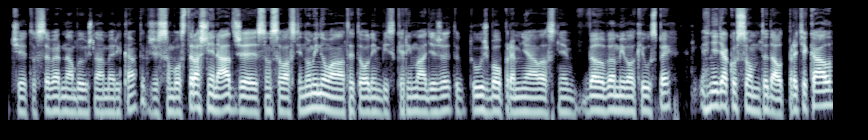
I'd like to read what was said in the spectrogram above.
či je to Severná alebo Južná Amerika. Takže som bol strašne rád, že som sa vlastne nominoval na tejto olympijské hry mládeže. Tu už bol pre mňa vlastne veľ, veľmi veľký úspech. Hneď ako som teda odpretekal,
